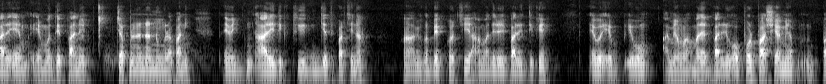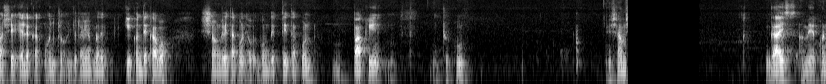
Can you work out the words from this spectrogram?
আর এর এর মধ্যে পানি আপনার নোংরা পানি। আমি আর এদিক থেকে যেতে পারছি না। আমি এখন ব্যাক করছি আমাদের এই বাড়ির দিকে। এবং আমি আমার আমাদের বাড়ির অপর পাশে আমি পাশে এলাকা অঞ্চল, অঞ্চলটা আমি আপনাদেরকে এখন দেখাবো। সঙ্গে থাকুন এবং দেখতেই থাকুন। বাকিটুকু সামনে। গাইস আমি এখন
